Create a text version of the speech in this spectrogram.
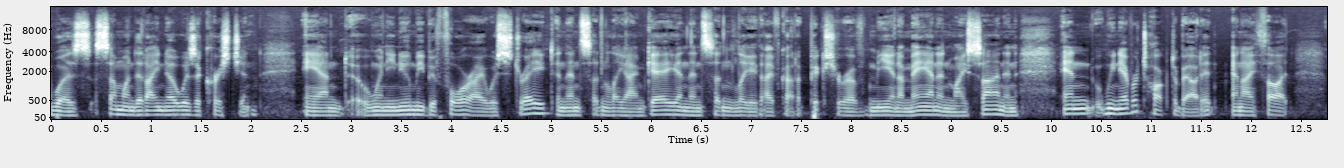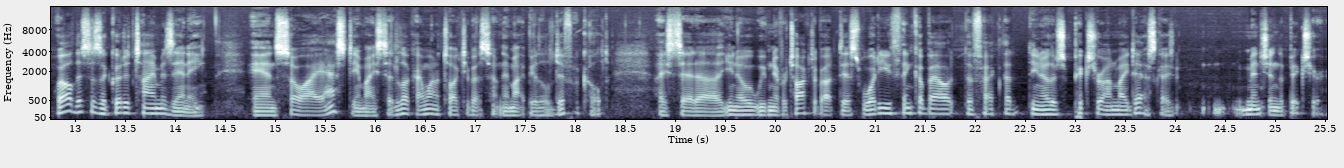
was someone that I know was a Christian. And uh, when he knew me before, I was straight, and then suddenly I'm gay, and then suddenly I've got a picture of me and a man and my son, and and we never talked about it. And I thought, well, this is as good a time as any. And so I asked him. I said, look, I want to talk to you about something that might be a little difficult. I said, uh, you know, we've never talked about this. What do you think about the fact that you know there's a picture on my desk? I mentioned the picture,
